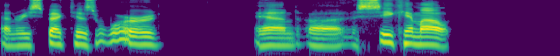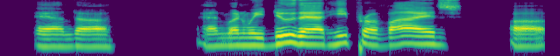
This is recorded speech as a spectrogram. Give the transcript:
and respect his word and uh, seek him out. And uh, and when we do that, he provides uh,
